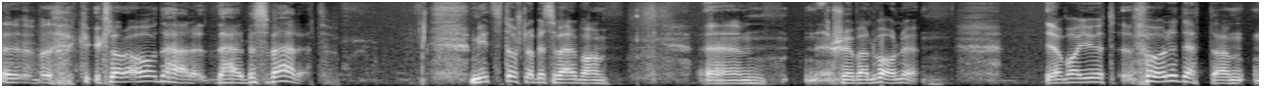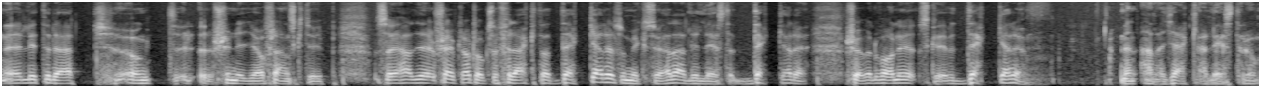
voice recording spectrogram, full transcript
eh, klara av det här, det här besväret. Mitt största besvär var eh, Sjöwall Wahlöö. Jag var ju ett före detta eh, litterärt ungt geni av fransk typ. Så jag hade självklart också föraktat deckare så mycket så jag hade aldrig läst deckare. Sjöwall Wahlöö skrev deckare. Men alla jäklar läste dem.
